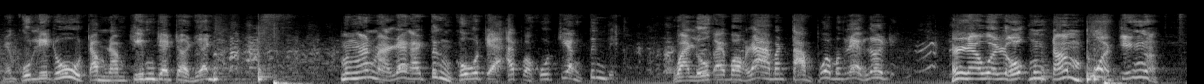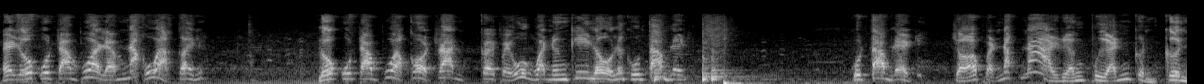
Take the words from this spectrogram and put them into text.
เนี่ยกูรีรู้จำนำจิ้มจะเจอเดือนมึงงั้นมาแรงไอ้ตึงกูจะไอ้ปอกูเจียงตึงดิว่าลูกไอ้บองล่ามันตามพัวมึงแรงเลยดิแล้วว่าโลกมึงตามพวกจริงอะ ไอ้โลกกูตามพวกแหลมนักหัว่าเคยนะโลกกูตามพวกก็สั้นเคยไปอุ้งวันหนึ่งกิโลแล้วกูตามเลย กูตามเลยเจอเป็นนักหน้าเหลืองเปลือนกึ่นกึ่น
